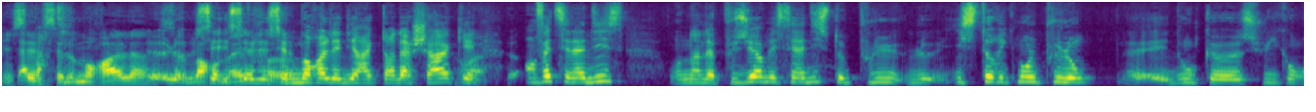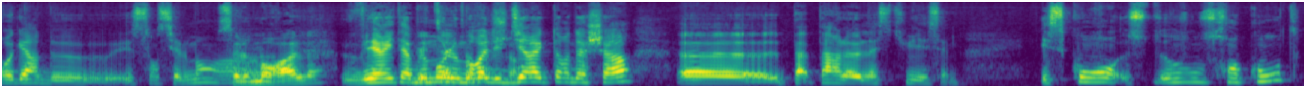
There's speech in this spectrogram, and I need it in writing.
ISM, c'est le moral C'est le, le, moral des directeurs d'achat. En fait, c'est l'indice on en a plusieurs, mais c'est l'indice le plus, historiquement le plus long. Et donc, euh, celui qu'on regarde euh, essentiellement. C'est le hein, moral Véritablement, le moral des directeurs d'achat euh, par, l'Institut ISM. Et ce qu'on on se rend compte,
